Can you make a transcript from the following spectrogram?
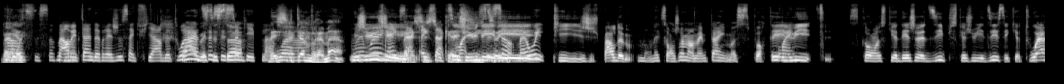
Ben Ouais, oui. c'est ça. Mais en Ouais. même temps, elle devrait juste être fière de toi. Ouais, ben, c'est ça. ça. qui est plat. Mais Ouais. si t'aimes vraiment. Mais j'ai Ouais, eu, ouais, j'ai, Ben, eu des. des- Ben oui. Puis je parle de mon ex-conjoint, mais en même temps, il m'a supporté. Ouais. Lui, ce, qu'on, ce qu'il a déjà dit, puis ce que je lui ai dit, c'est que toi,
